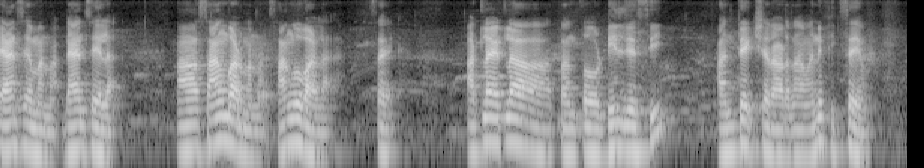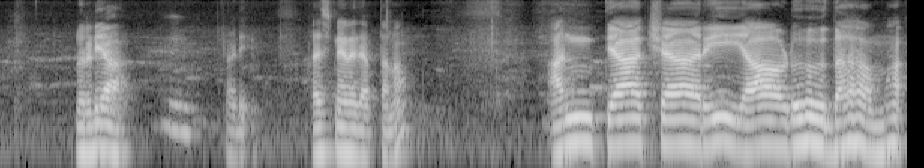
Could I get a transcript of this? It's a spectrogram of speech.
డ్యాన్స్ ఏమన్నా డ్యాన్స్ వేయలే ఆ, సాంగ్ పాడమన్నా సాంగ్ పాడలే. సరే అట్లా ఎట్లా తనతో డీల్ చేసి అంత్యాక్షరి ఆడదామని ఫిక్స్ అయ్యాం. నువ్వు రెడీయా? రెడీ. ఫస్ట్ నేనే చెప్తాను. అంత్యాక్షరి ఆడుదామా?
